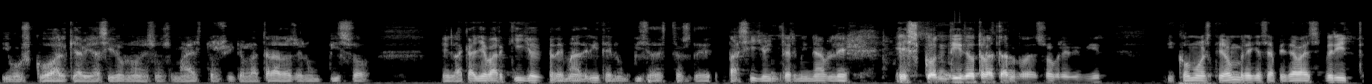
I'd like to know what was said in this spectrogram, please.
y buscó al que había sido uno de sus maestros idolatrados en un piso en la calle Barquillo de Madrid, en un piso de estos de pasillo interminable, escondido tratando de sobrevivir y cómo este hombre que se apellidaba Sbrit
